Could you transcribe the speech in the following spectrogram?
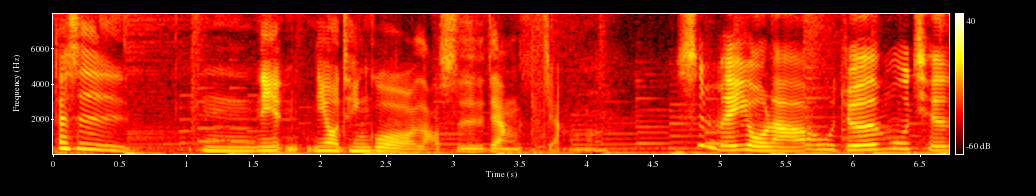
但是，嗯，你你有听过老师这样子讲吗？是没有啦，我觉得目前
